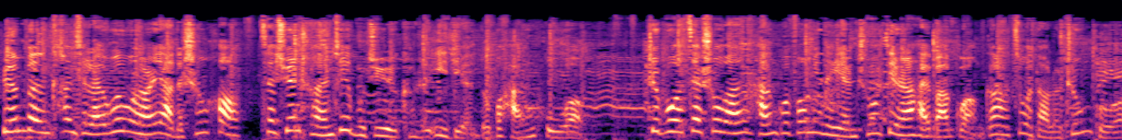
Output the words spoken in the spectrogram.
原本看起来温文尔雅的申浩，在宣传这部剧可是一点都不含糊哦。这不，在说完韩国方面的演出，竟然还把广告做到了中国。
